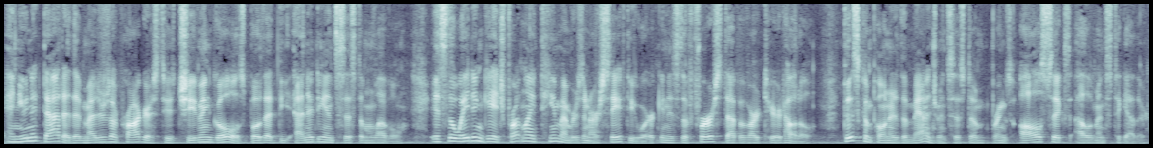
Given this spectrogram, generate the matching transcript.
and unit data that measures our progress to achieving goals both at the entity and system level. It's the way to engage frontline team members in our safety work and is the first step of our tiered huddle. This component of the management system brings all six elements together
